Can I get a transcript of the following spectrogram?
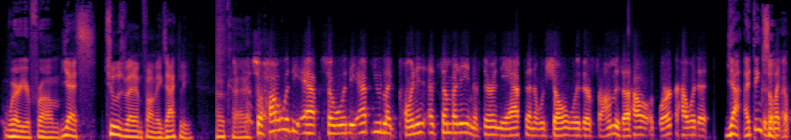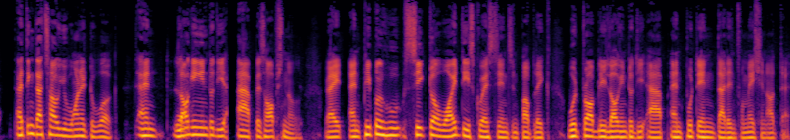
where you're from. yes, choose where I'm from. Exactly. Okay. So how would the app? So would the app you'd like point it at somebody, and if they're in the app, then it would show where they're from? Is that how it would work? How would it? Yeah, I think so. like a- I think that's how you want it to work. And logging into the app is optional, right? And people who seek to avoid these questions in public would probably log into the app and put in that information out there.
